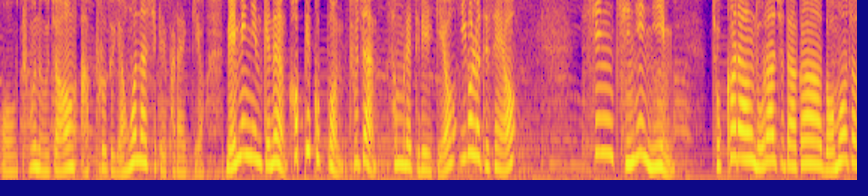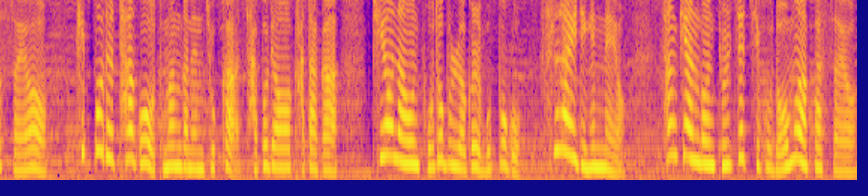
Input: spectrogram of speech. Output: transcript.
어, 두 분 우정 앞으로도 영원하시길 바랄게요. 매미님께는 커피 쿠폰 두 잔 선물해 드릴게요. 이걸로 드세요. 신진희님, 조카랑 놀아주다가 넘어졌어요. 퀵보드 타고 도망가는 조카 잡으려 가다가 튀어나온 보도블럭을 못 보고 슬라이딩 했네요. 창피한 건 둘째 치고 너무 아팠어요.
